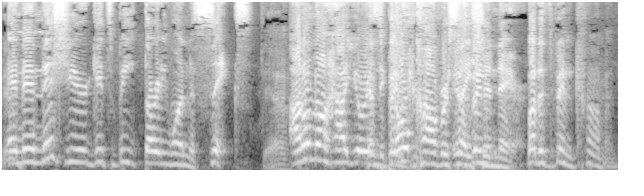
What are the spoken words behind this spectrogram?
and then this year gets beat thirty-one to six. Yeah. I don't know how you're in the been- GOAT conversation been- there. but it's been coming.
